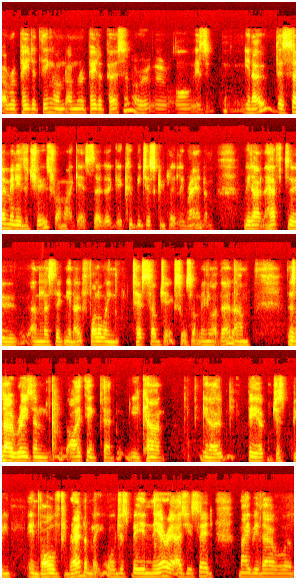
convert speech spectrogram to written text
a repeated thing on on repeated person? Or or is it, you know there's so many to choose from i guess that it, could be just completely random. We don't have to unless they you know following test subjects or something like that. Um there's no reason i think that you can't you know be just be involved randomly or just be in the area. As you said maybe they were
